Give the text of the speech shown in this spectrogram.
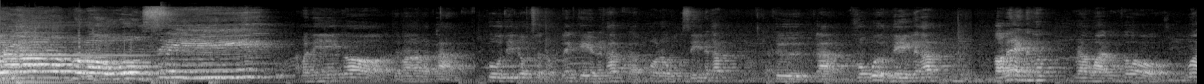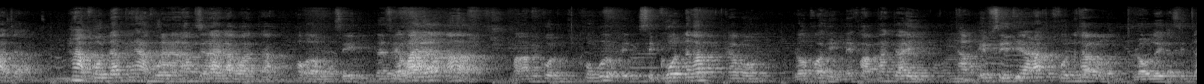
ัสดีครับวงซีวันนี้ก็จะมาประกาศผู้ที่ร่วมสนุกเล่นเกมนะครับกับพวกรวงซีนะครับ คือการโคเวอร์เพลงนะครับ ตอนแรกนะครับรางวัลก็ว่าจะ 5 คนนะแค่าคนนะครับ จะได้รางวัลจากพวกรวงซีแต่ว่าแล้วมาเป็นคนโคเวอร์เป็น 10 คนนะครับครับผมเราก็เห็นในความตั้งใจทำเอฟซีที่รักทุกคนนะครับ เราเลยตัดสินใจ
